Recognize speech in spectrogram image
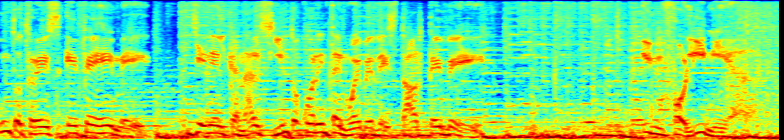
97.3 FM y en el canal 149 de Star TV. Infolínea.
